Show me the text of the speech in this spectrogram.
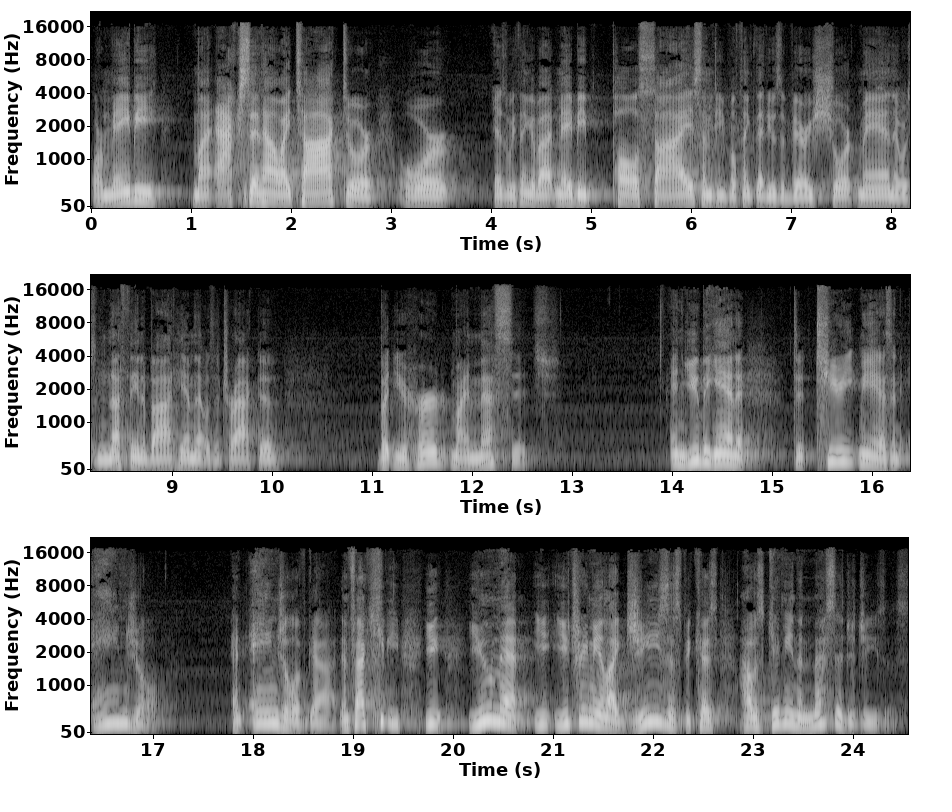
or maybe my accent, how I talked, or, or as we think about maybe Paul's size, some people think that he was a very short man. There was nothing about him that was attractive. But you heard my message, and you began to, to treat me as an angel, an angel of God. In fact, you, you, you, met, you, you treat me like Jesus because I was giving the message of Jesus.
